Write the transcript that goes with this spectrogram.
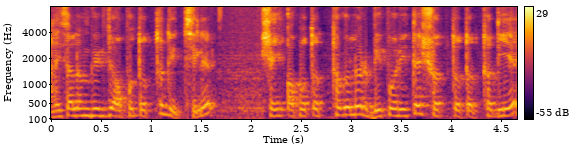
আনিস আলমগীর যে অপতথ্য দিচ্ছিলেন, সেই অপতথ্যগুলোর বিপরীতে সত্য তথ্য দিয়ে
